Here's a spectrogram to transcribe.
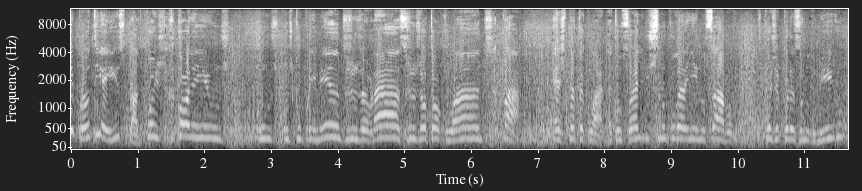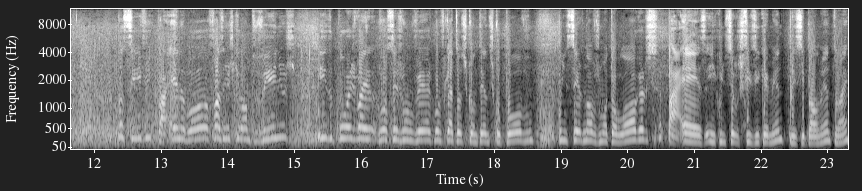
e, pronto, e é isso, pá. Depois recolhem uns, uns, uns cumprimentos, uns abraços, uns autocolantes. Pá, é espetacular. Aconselho-vos, se não puderem ir no sábado, depois apareçam no domingo. Pacífico, pá, é na boa, fazem uns quilómetrozinhos e depois vai, vocês vão ver, vão ficar todos contentes com o povo, conhecer novos motobloggers, pá, é, e conhecê-los fisicamente, principalmente, não é?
